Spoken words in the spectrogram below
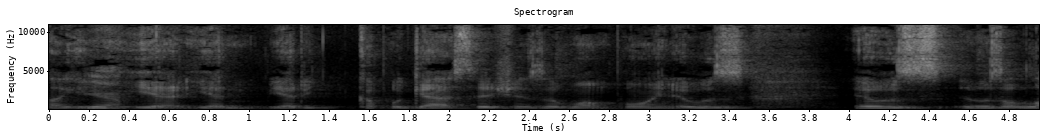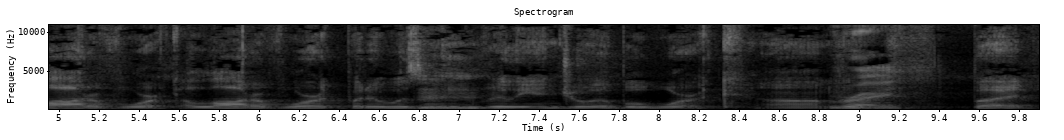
Like yeah. he, had he had he had a couple of gas stations at one point. It was it was it was a lot of work, a lot of work, but it wasn't mm-hmm. really enjoyable work. Um, right. But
